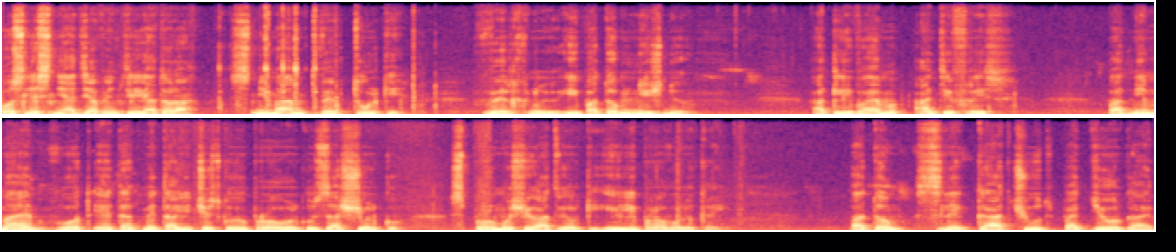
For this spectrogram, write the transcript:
После снятия вентилятора снимаем две втулки, верхнюю и потом нижнюю. Отливаем антифриз. Поднимаем вот эту металлическую проволоку защелку с помощью отвертки или проволокой. Потом слегка чуть поддергаем,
